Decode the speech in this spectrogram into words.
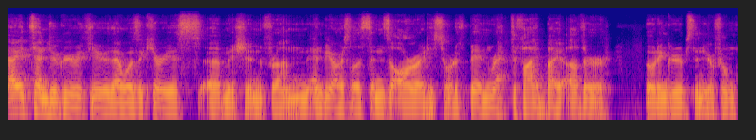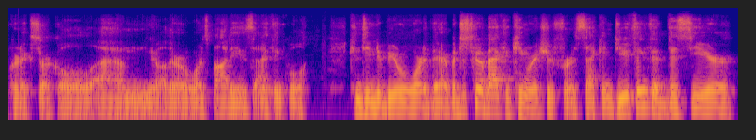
I tend to agree with you. That was a curious omission from NBR's list, and has already sort of been rectified by other voting groups, the New York Film Critics Circle, um, you know, other awards bodies. I think will continue to be rewarded there. But just go back to King Richard for a second. Do you think that this year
